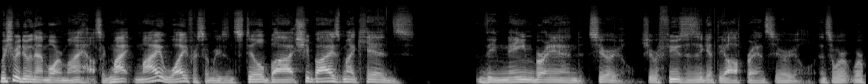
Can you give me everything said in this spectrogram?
we should be doing that more in my house like my, my wife for some reason still buys she buys my kids the name brand cereal she refuses to get the off-brand cereal and so we're, we're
